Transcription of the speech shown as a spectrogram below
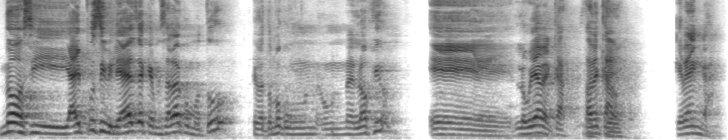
no, si hay posibilidades de que me salga como tú, que lo tomo como un, un elogio, eh, lo voy a becar, está Ok. becado, que venga.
